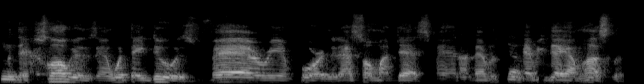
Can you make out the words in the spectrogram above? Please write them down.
but mm. their slogans and what they do is very important. And that's on my desk, man. I never every day I'm hustling.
